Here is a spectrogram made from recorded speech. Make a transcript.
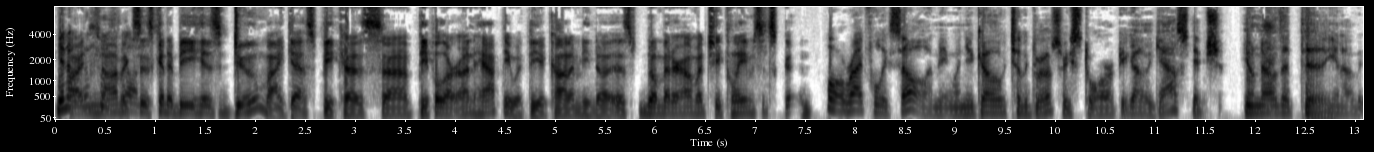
You know, Bidenomics um, is going to be his doom, I guess, because uh, people are unhappy with the economy, no, it's- no matter how much he claims it's good. Well, rightfully so. I mean, when you go to the grocery store, if you go to the gas station, you'll know that the you know the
